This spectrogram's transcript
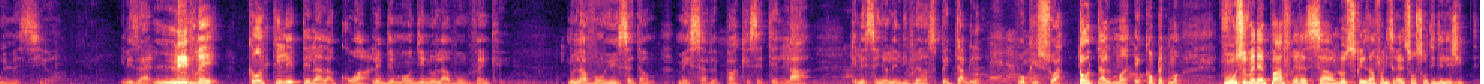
Oui, monsieur. Il les a livrés. Quand il était là à la croix, les démons ont dit, nous l'avons vaincu. Nous l'avons eu, cet homme. Mais ils ne savaient pas que c'était là que le Seigneur les livrait en spectacle pour qu'ils soient totalement et complètement. Vous ne vous souvenez pas, frères et sœurs, lorsque les enfants d'Israël sont sortis de l'Égypte,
